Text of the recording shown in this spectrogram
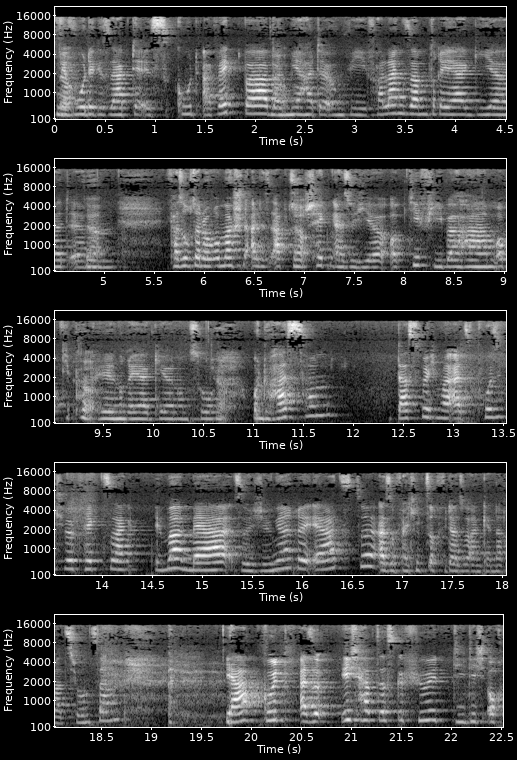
Mir ja. wurde gesagt, er ist gut erweckbar. Bei ja. mir hat er irgendwie verlangsamt reagiert. Ähm, ja. Versuche dann auch immer schon alles abzuchecken. Also hier, ob die Fieber haben, ob die Pupillen reagieren und so. Und du hast dann, das würde ich mal als positiver Effekt sagen, immer mehr so jüngere Ärzte. Also vielleicht liegt es auch wieder so an Generationssachen. Ja, gut. Also ich habe das Gefühl, die dich auch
